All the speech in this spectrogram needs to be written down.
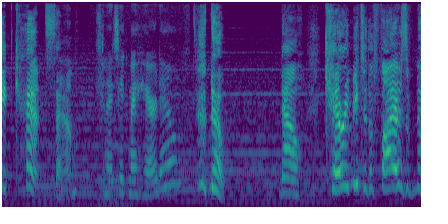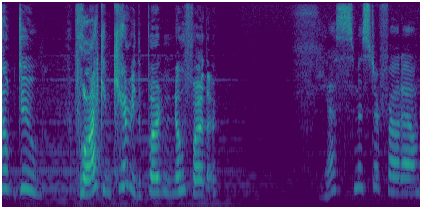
It can't, Sam. Can I take my hair down? No! Now, carry me to the fires of Mount Doom, for I can carry the burden no further. Yes, Mr. Frodo.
